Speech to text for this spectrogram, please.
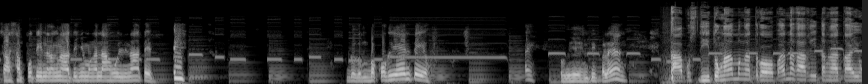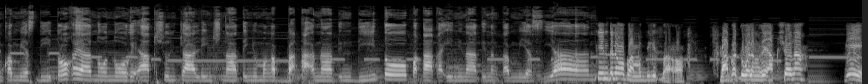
Sasaputin na lang natin yung mga nahuli natin. Eh! Gagamba kuryente oh. Ay, kuryente pala yan. Tapos dito nga mga tropa, nakakita nga tayong kamyas dito kaya no no reaction challenge natin yung mga baka natin dito. Pakakainin natin ng kamyas yan. Kayong dalawa pa, magdikit pa. Oh. Dapat walang reaksyon ah. Okay.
